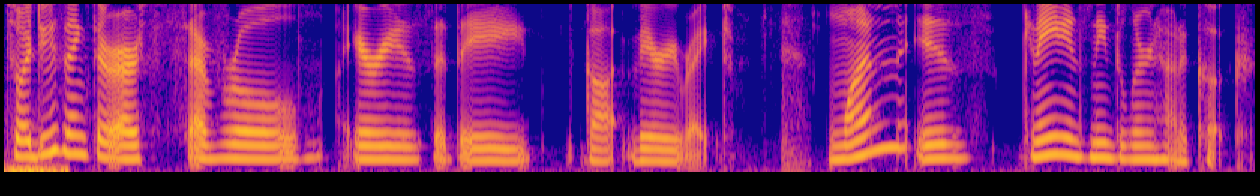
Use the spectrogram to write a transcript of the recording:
So I do think there are several areas that they got very right. One is Canadians need to learn how to cook.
